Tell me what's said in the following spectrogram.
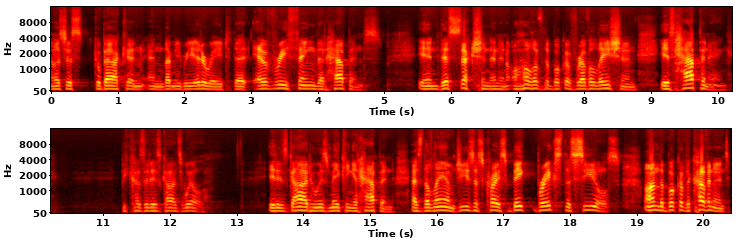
and let's just go back and, and let me reiterate that everything that happens in this section and in all of the book of Revelation is happening because it is God's will. It is God who is making it happen. As the Lamb, Jesus Christ, bake, breaks the seals on the book of the covenant,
